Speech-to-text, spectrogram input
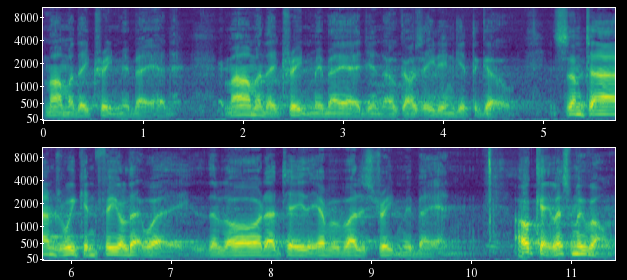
Mama, they treating me bad. Mama, they treating me bad, you know, because he didn't get to go. Sometimes we can feel that way. The Lord, I tell you, everybody's treating me bad. Okay, let's move on.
